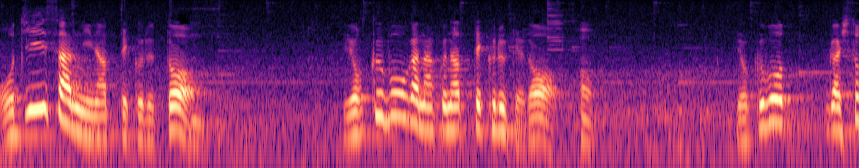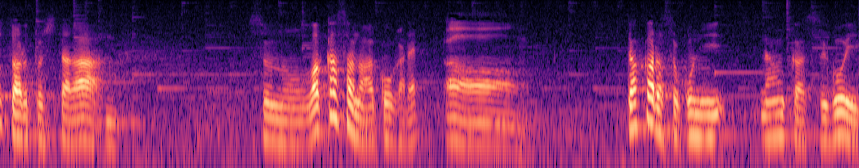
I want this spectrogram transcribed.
おじいさんになってくると、欲望がなくなってくるけどうん。欲望が一つあるとしたら、うん。その若さの憧れ。あだからそこになんかすごい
